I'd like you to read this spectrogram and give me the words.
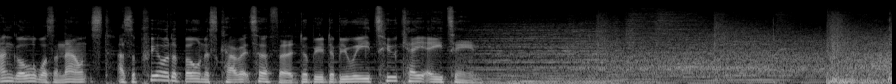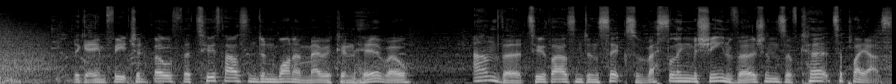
Angle was announced as a pre-order bonus character for WWE 2K18. The game featured both the 2001 American Hero and the 2006 Wrestling Machine versions of Kurt to play as.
